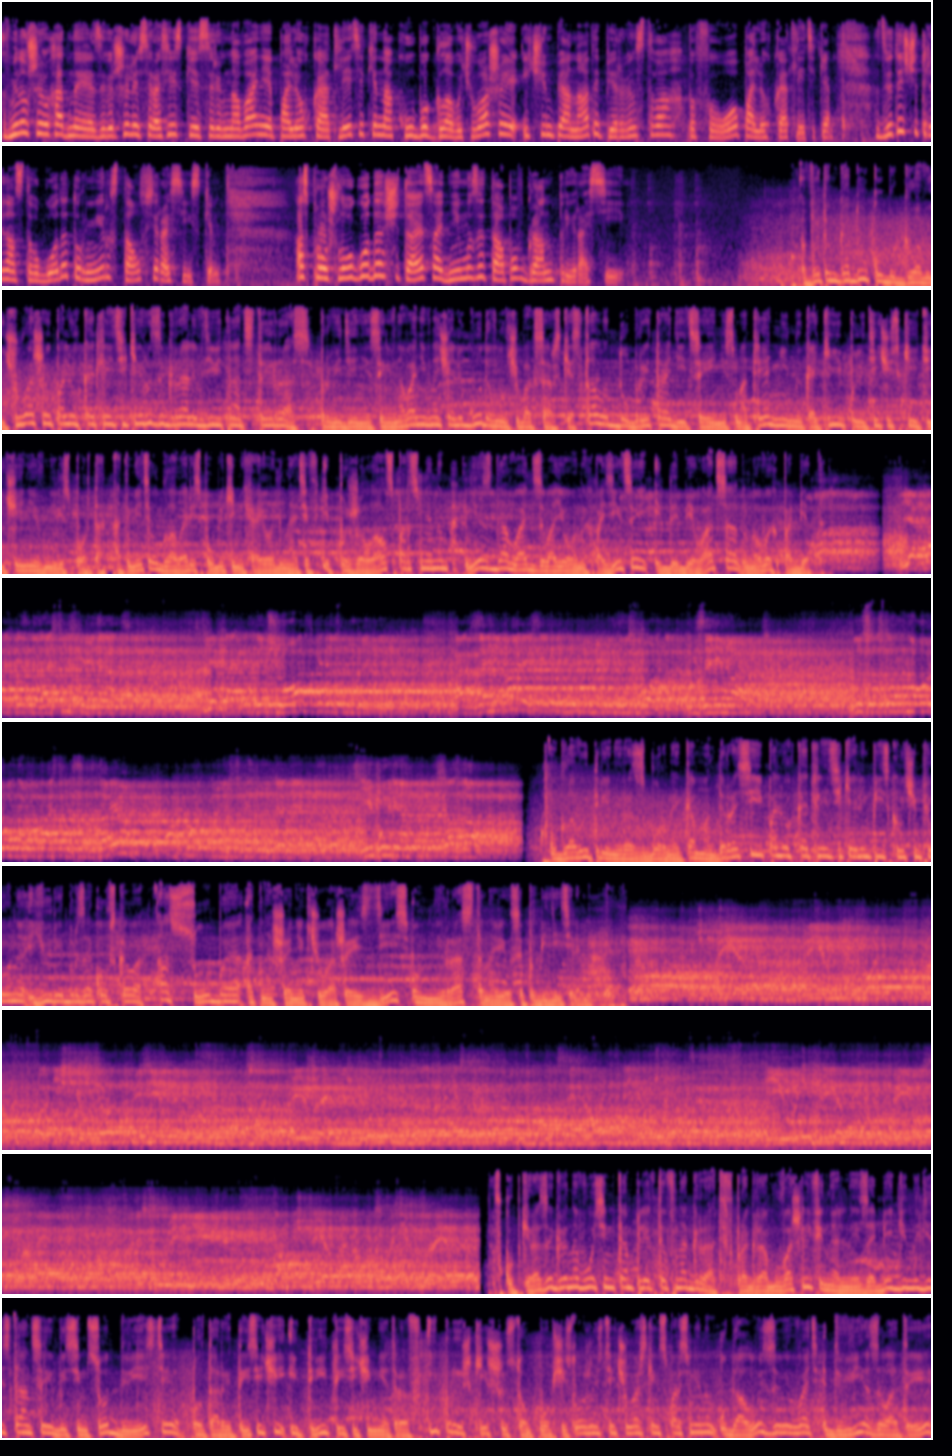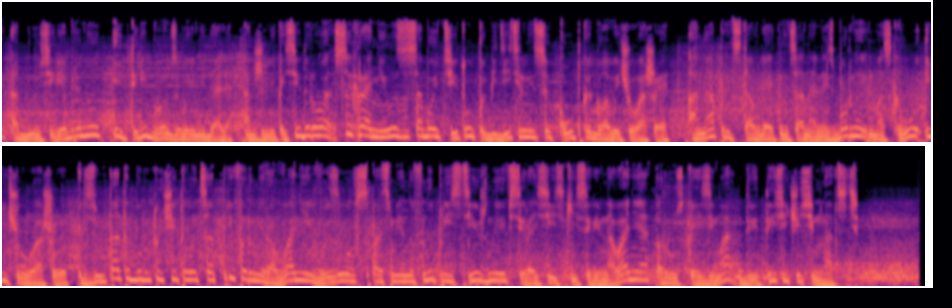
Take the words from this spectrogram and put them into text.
В минувшие выходные завершились российские соревнования по легкой атлетике на Кубок главы Чувашии и чемпионаты первенства ПФО по легкой атлетике. С 2013 года турнир стал всероссийским. А с прошлого года считается одним из этапов Гран-при России. В этом году Кубок главы Чувашии по легкой атлетике разыграли в 19 раз. Проведение соревнований в начале года в Новочебоксарске стало доброй традицией, несмотря ни на какие политические течения в мире спорта, отметил глава республики Михаил Игнатьев и пожелал спортсменам не сдавать завоеванных позиций и добиваться новых побед. У главы тренера сборной команды России по легкой атлетике олимпийского чемпиона Юрия Барзаковского особое отношение к Чувашии. Здесь он не раз становился победителем. Кубке разыграно 8 комплектов наград. В программу вошли финальные забеги на дистанции 800, 200, 1500 и 3000 метров и прыжки с шестом. В общей сложности чувашским спортсменам удалось завоевать две золотые, одну серебряную и три бронзовые медали. Анжелика Сидорова сохранила за собой титул победительницы Кубка главы Чувашии. Она представляет национальной сборной Москву и Чувашию. Результаты будут учитываться при формировании вызовов спортсменов на престижные всероссийские соревнования «Русская зима» Москва-2017.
